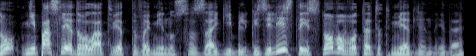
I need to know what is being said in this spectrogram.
Ну, не последовало ответного минуса за гибель газелиста. И снова вот этот медленный, да.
